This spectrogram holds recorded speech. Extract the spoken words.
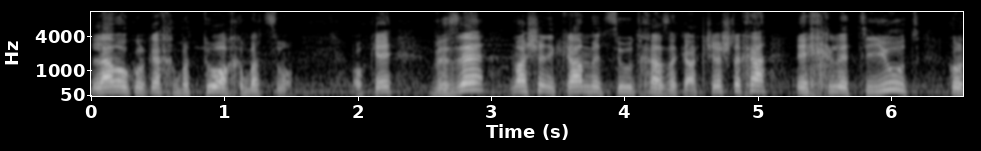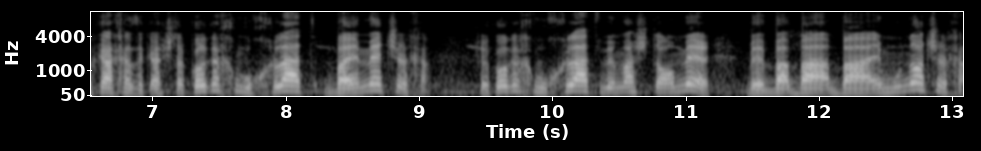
למה הוא כל כך בטוח בעצמו. אוקיי? וזה מה שנקרא מציאות חזקה. כשיש לך החלטיות כל כך חזקה, כשאתה כל כך מוחלט באמת שלך, שאתה כל כך מוחלט במה שאתה אומר, באמונות שלך.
